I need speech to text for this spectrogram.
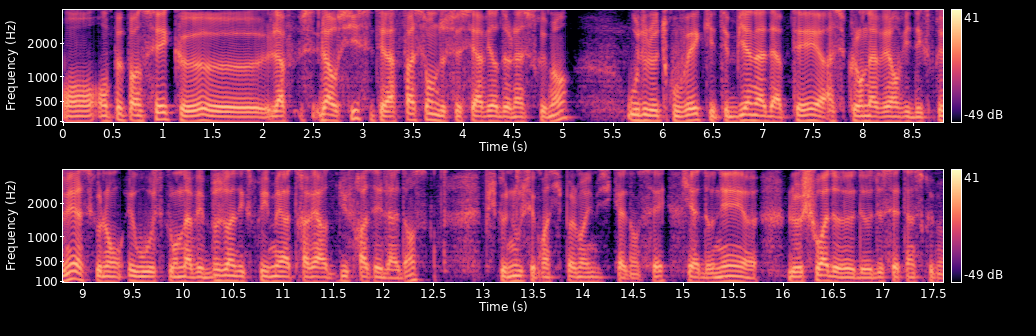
on, peut penser que euh, là, aussi, c'était la façon de se servir de l'instrument ou de le trouver qui était bien adapté à ce que l'on avait envie d'exprimer, à ce que l'on ou ce que l'on avait besoin d'exprimer à travers du phrasé de la danse, puisque nous c'est principalement une musique à danser qui a donné euh, le choix de, de, cet instrument.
